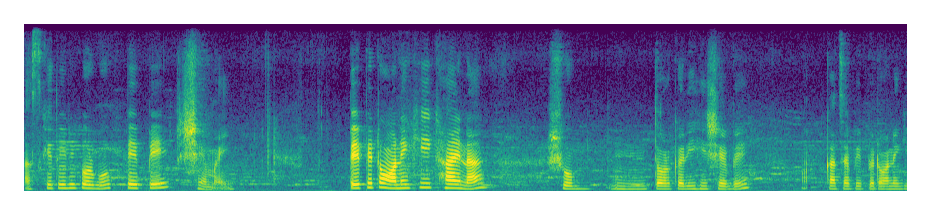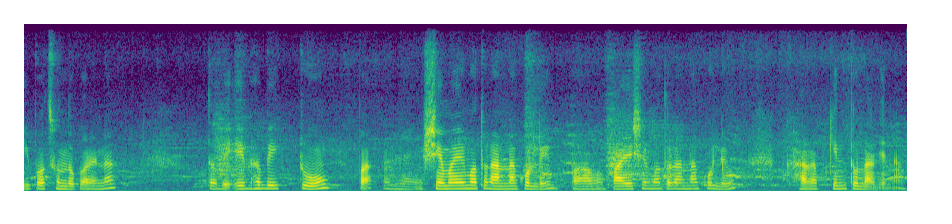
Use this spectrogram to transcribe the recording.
আজকে তৈরি করব পেঁপে সেমাই। পেঁপেটা অনেকেই খায় না, সব তরকারি হিসেবে। কাঁচা পেঁপেটা অনেকেই পছন্দ করে না। তবে এভাবে একটু আহ, সেমাইয়ের মতো রান্না করলে বা পায়েসের মতো রান্না করলেও খারাপ কিন্তু লাগে না।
